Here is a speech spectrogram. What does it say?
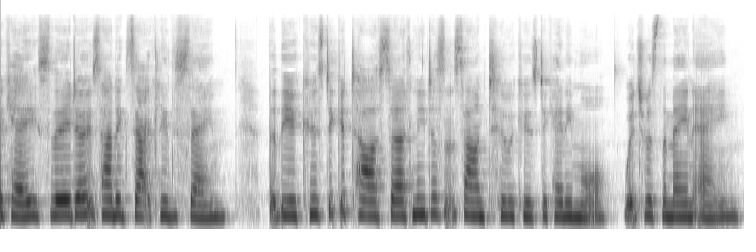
Okay, so they don't sound exactly the same, but the acoustic guitar certainly doesn't sound too acoustic anymore, which was the main aim.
